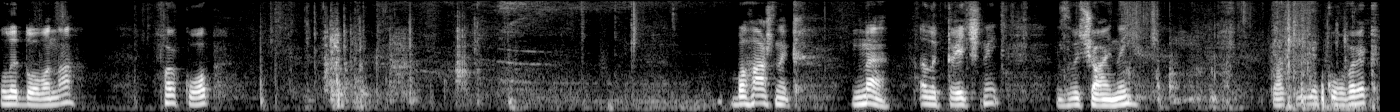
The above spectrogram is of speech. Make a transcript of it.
ледована, фаркоп. Багажник не електричний, звичайний. Так, є коврик.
